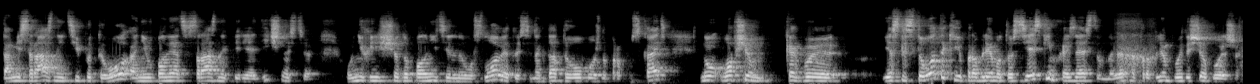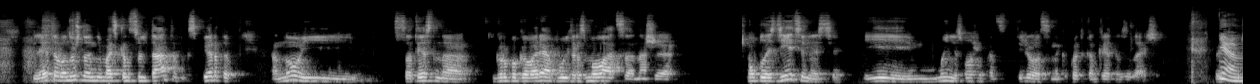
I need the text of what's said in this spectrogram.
там есть разные типы ТО, они выполняются с разной периодичностью, у них еще дополнительные условия, то есть иногда ТО можно пропускать. Ну, в общем, как бы если с ТО такие проблемы, то с сельским хозяйством, наверное, проблем будет еще больше. Для этого нужно нанимать консультантов, экспертов, ну и, соответственно, грубо говоря, будет размываться наша область деятельности, и мы не сможем концентрироваться на какой-то конкретной задаче. Не, ну,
